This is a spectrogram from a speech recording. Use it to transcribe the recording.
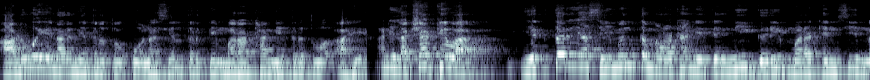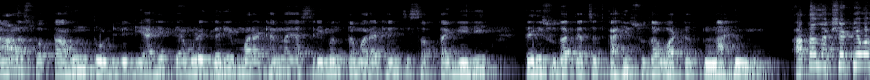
आडवं येणारं नेतृत्व कोण असेल तर ते मराठा नेतृत्व आहे. आणि लक्षात ठेवा एकतर या श्रीमंत मराठा नेत्यांनी गरीब मराठ्यांची नाळ स्वतःहून तोडलेली आहे त्यामुळे गरीब मराठ्यांना या श्रीमंत मराठ्यांची सत्ता गेली तरी सुद्धा त्याचं काही सुद्धा वाटत नाही. आता लक्षात ठेवा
